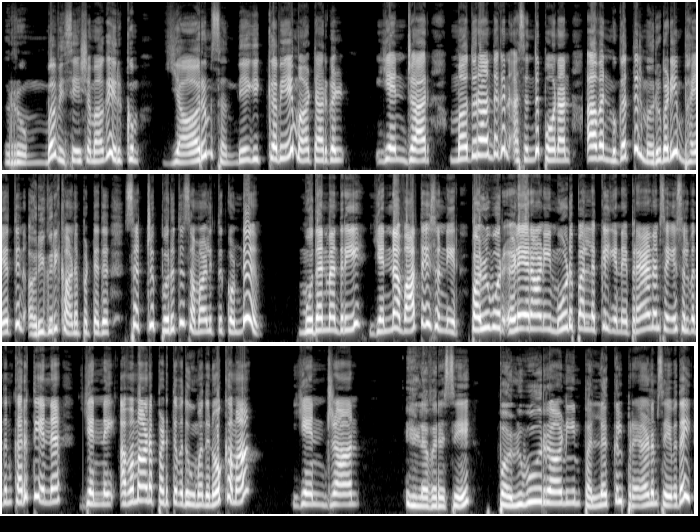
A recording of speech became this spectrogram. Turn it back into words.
ரொம்ப விசேஷமாக இருக்கும். யாரும் சந்தேகிக்கவே மாட்டார்கள். என்றார். மதுராந்தகன் அசந்து போனான். அவன் முகத்தில் மறுபடியும் பயத்தின் அறிகுறி காணப்பட்டது. சற்று பொறுத்து சமாளித்துக் கொண்டு முதன் மந்திரி என்ன வார்த்தை சொன்னீர்? பழுவூர் இளையராணியின் மூடு பல்லக்கில் என்னை பிரயாணம் செய்ய சொல்வதன் கருத்து என்ன? என்னை அவமானப்படுத்துவது உமது நோக்கமா? என்றான். இளவரசே பழுவூர் ராணியின் பல்லக்கில் பிரயாணம் செய்வதை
